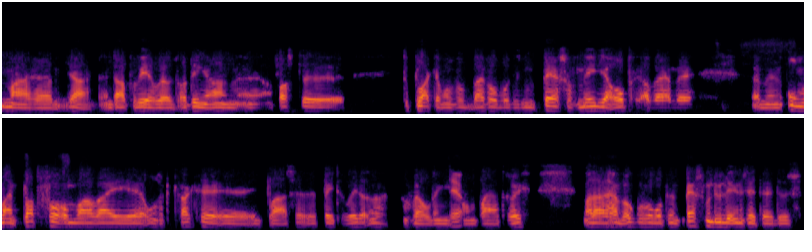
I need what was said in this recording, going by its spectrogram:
maar uh, ja, en daar proberen we wat dingen aan, uh, aan vast te, te plakken. Want bijvoorbeeld een pers of media op. Ja, we, hebben, we hebben een online platform waar wij onze contracten in plaatsen. Peter weet dat nog wel, denk ik, ja. al een paar jaar terug. Maar daar hebben we ook bijvoorbeeld een persmodule in zitten. Dus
